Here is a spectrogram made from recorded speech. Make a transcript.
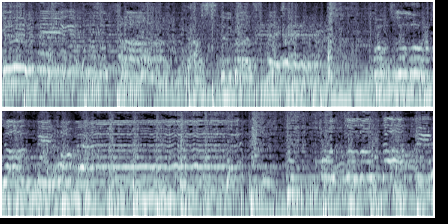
Gülmeyi unutan yaşlı gözlere Mutluluktan bir haber. Mutluluktan bir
